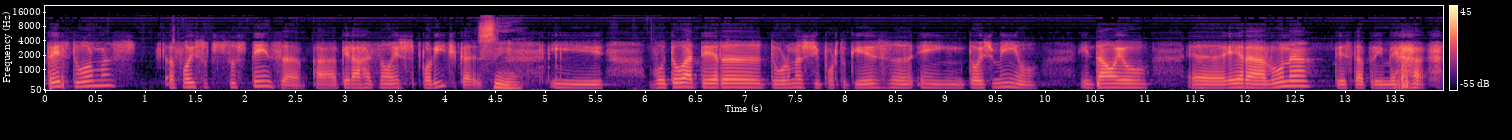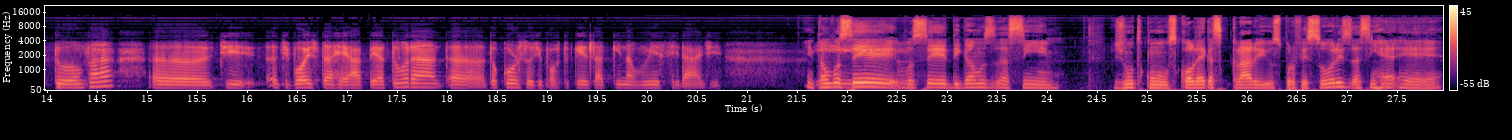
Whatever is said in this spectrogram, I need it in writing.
três turmas, foi suspensa uh, pelas razões políticas. Sim. E voltou a ter uh, turmas de português uh, em 2000. Então eu era aluna desta primeira turma, de, depois da reabertura do curso de português aqui na universidade. Então e... você, você, digamos assim, junto com os colegas, claro, e os professores, assim, é,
